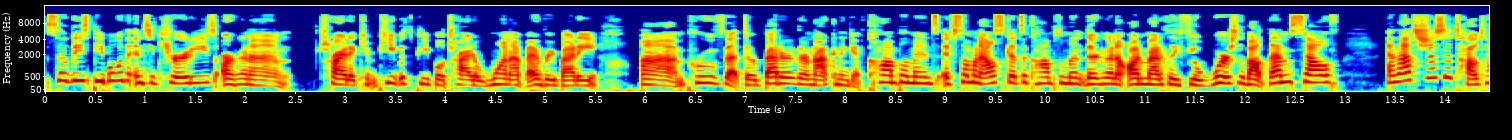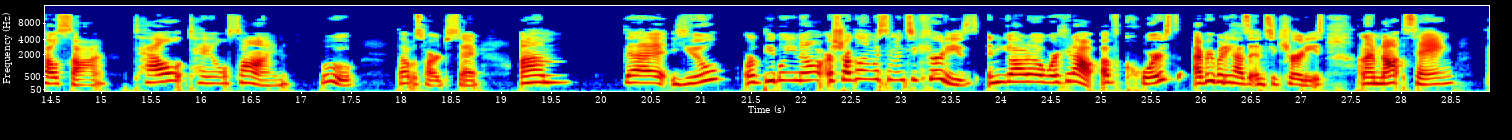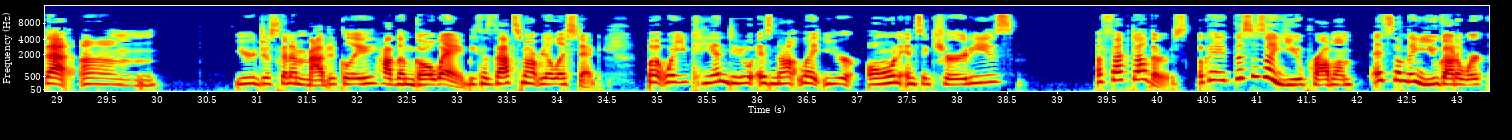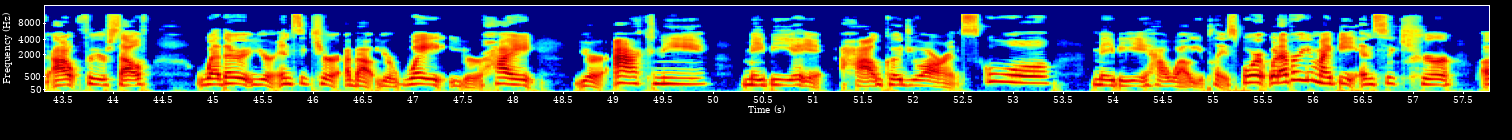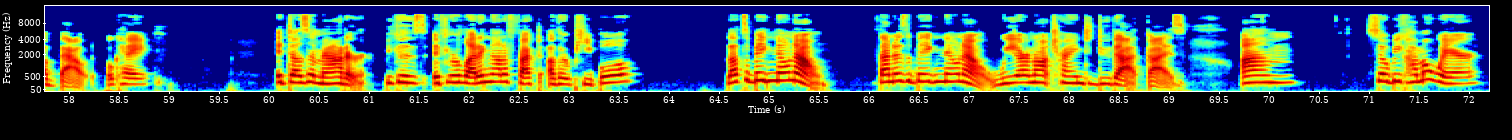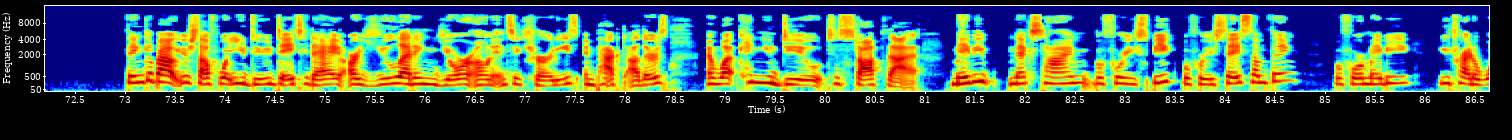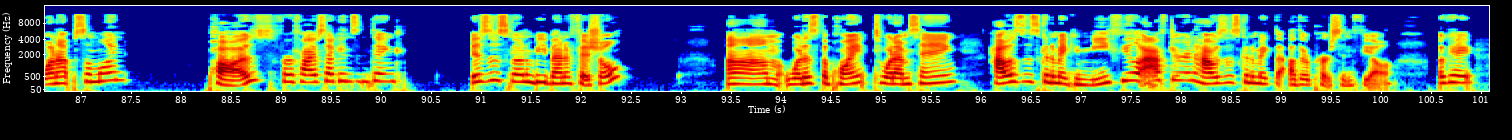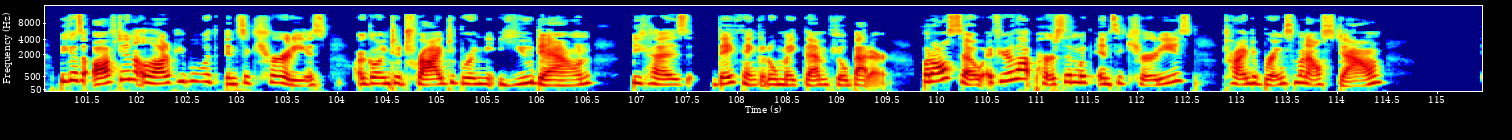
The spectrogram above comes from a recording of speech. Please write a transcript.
so these people with insecurities are gonna try to compete with people try to one up everybody um, prove that they're better. They're not going to give compliments. If someone else gets a compliment, they're going to automatically feel worse about themselves. And that's just a telltale sign. Telltale sign. Ooh, that was hard to say. Um, that you or the people you know are struggling with some insecurities and you gotta work it out. Of course, everybody has insecurities. And I'm not saying that, um, you're just gonna magically have them go away because that's not realistic. But what you can do is not let your own insecurities affect others. Okay, this is a you problem. It's something you got to work out for yourself. Whether you're insecure about your weight, your height, your acne, maybe how good you are in school, maybe how well you play sport, whatever you might be insecure about, okay? It doesn't matter because if you're letting that affect other people, that's a big no no. That is a big no no. We are not trying to do that, guys. Um, so become aware. Think about yourself, what you do day to day. Are you letting your own insecurities impact others? And what can you do to stop that? Maybe next time before you speak, before you say something, before maybe you try to one up someone, pause for five seconds and think, is this going to be beneficial? Um, what is the point to what I'm saying? How is this going to make me feel after and how is this going to make the other person feel? Okay? Because often a lot of people with insecurities are going to try to bring you down because they think it'll make them feel better. But also, if you're that person with insecurities trying to bring someone else down,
